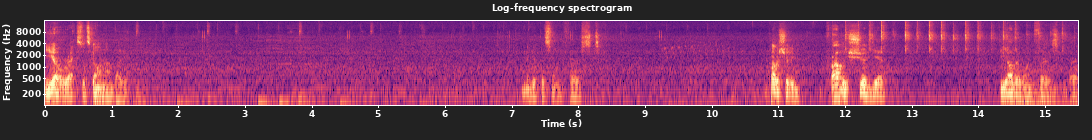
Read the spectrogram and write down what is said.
Yo, Rex, what's going on, buddy? Let me get this one first. Probably should probably should get the other one first, but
